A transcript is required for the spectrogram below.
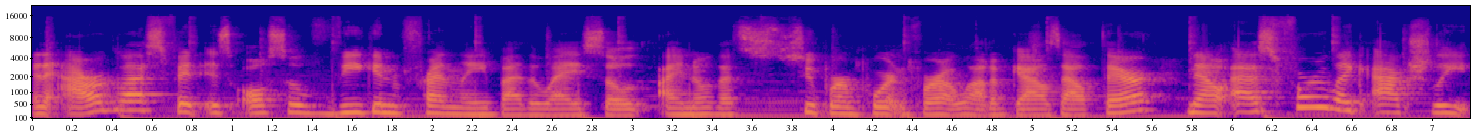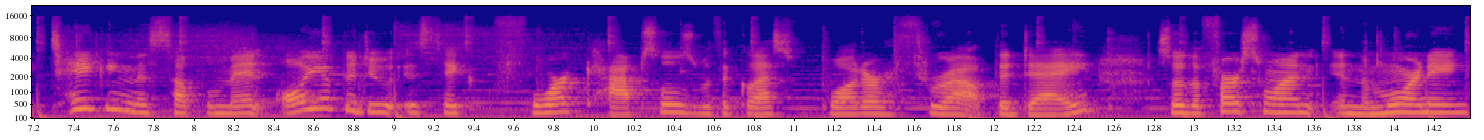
And Hourglass Fit is also vegan friendly, by the way, so I know that's super important for a lot of gals out there. Now, as for like actually taking this supplement, all you have to do is take four capsules with a glass of water throughout the day. So the first one in the morning,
